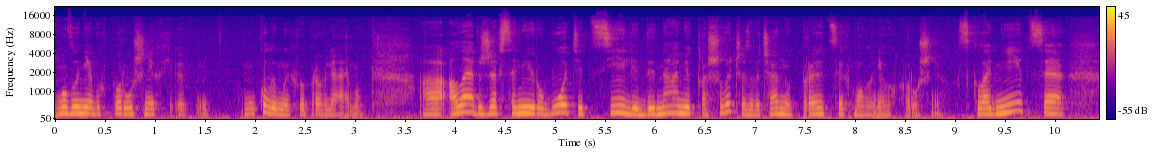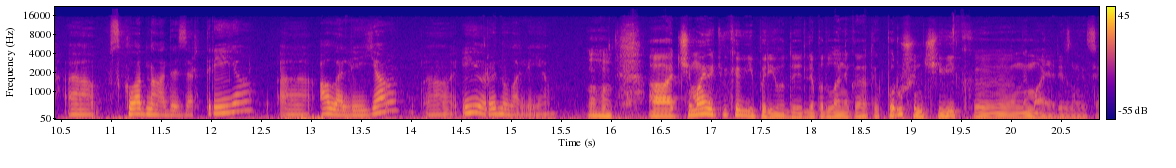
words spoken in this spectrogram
мовленнєвих порушеннях, коли ми їх виправляємо. Але вже в самій роботі цілі, динаміка швидше, звичайно, при цих мовленнєвих порушеннях. Складні це е, складна дезартрія, е, алалія е, і ринолалія. Угу. А чи мають вікові періоди для подолання конкретних порушень, чи вік не має різниці?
